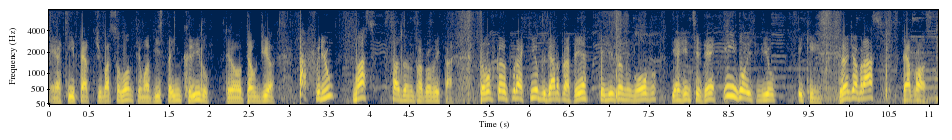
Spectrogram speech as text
é aqui perto de Barcelona, tem uma vista incrível, tem até um dia, tá frio, mas está dando para aproveitar. Então vou ficando por aqui, obrigado para ver, feliz ano novo. E a gente se vê em 2015. Grande abraço, até a próxima!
